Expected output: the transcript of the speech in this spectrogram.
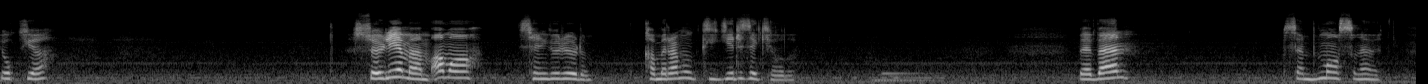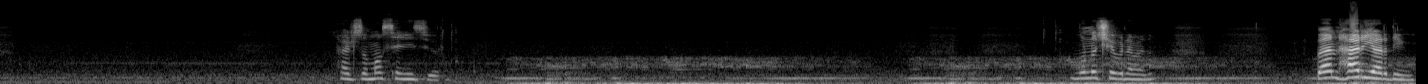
Yok ya. Söyleyemem ama seni görüyorum. Kameram yok ki geri zekalı. Ve ben sen bir malsın evet. Her zaman seni izliyorum. Bunu çeviremedim. Ben her yerdeyim.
